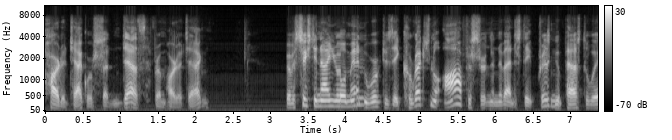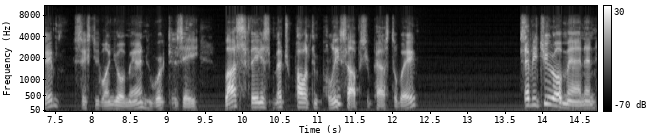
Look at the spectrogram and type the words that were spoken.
heart attack or sudden death from heart attack. We have a 69 year old man who worked as a correctional officer in the Nevada State Prison who passed away. 61 year old man who worked as a Las Vegas Metropolitan Police officer passed away. 72 year old man, an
